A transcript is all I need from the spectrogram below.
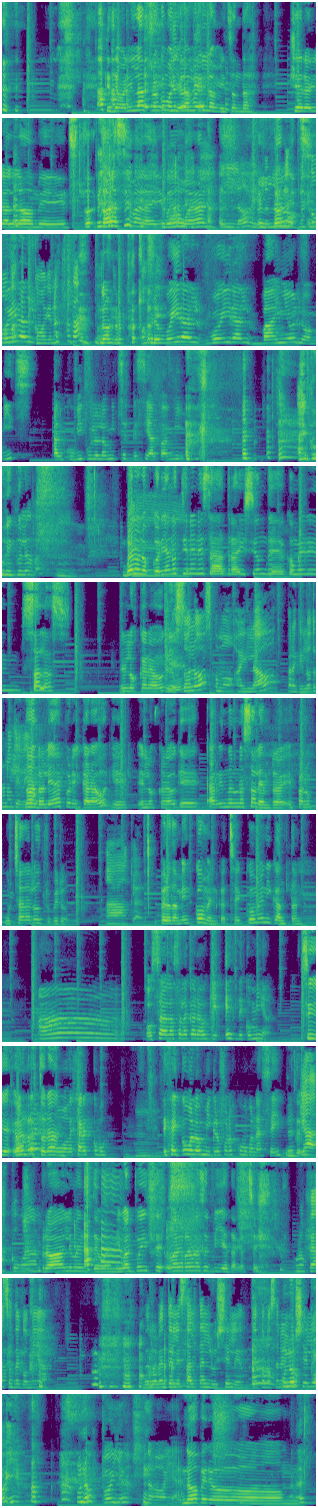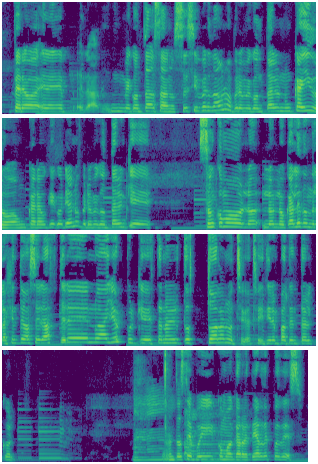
que te morís la flor como Yo llora por también. el Lomitz, onda. Quiero ir al Lomitz to- toda la semana. Y yo como, weón. El lobby, El lobby. no- no es como, Voy ir al- como que no está tanto. No, no es pa- O sea, Pero voy a ir al, voy a ir al baño Lomitz, al cubículo Lomitz especial para mí. Al cubículo. Mm. Bueno, los Eh. coreanos tienen esa tradición de comer en salas, en los karaoke. Pero solos, como aislados, para que el otro no te vea. No, en realidad es por el karaoke. En los karaoke arriendan una sala, en realidad es para no escuchar al otro, pero, Ah, claro. pero también comen, ¿cachai? Comen y cantan. Ah, o sea, la sala karaoke es de comida. Sí, es un Como restaurante. dejar como, Mm. dejáis como los micrófonos como con aceite. Qué asco, weón. Probablemente, bueno. Igual pudiste agarrar una servilleta, ¿cachai? Unos pedazos de comida. De repente le salta el luchele. ¿Ustedes conocen el Unos luchele? pollos. Unos pollos. No, ya. No, pero. Pero eh, me contaron, o sea, no sé si es verdad o no, pero me contaron, nunca he ido a un karaoke coreano, pero me contaron que son como lo- los locales donde la gente va a hacer after en Nueva York porque están abiertos toda la noche, ¿cachai? Y tienen patente de alcohol. Ah, Entonces ir como a carretear después de eso.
